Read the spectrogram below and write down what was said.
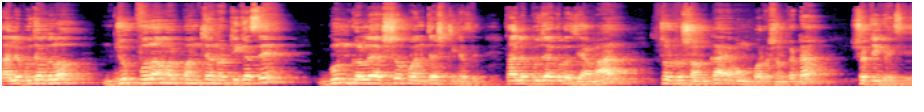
তাহলে বোঝা গেল, যোগফল আমার পঞ্চান্ন ঠিক আছে, গুণ করলে একশো পঞ্চাশ ঠিক আছে। তাহলে বোঝা গেল যে আমার ছোট সংখ্যা এবং বড় সংখ্যাটা সঠিক হয়েছে।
